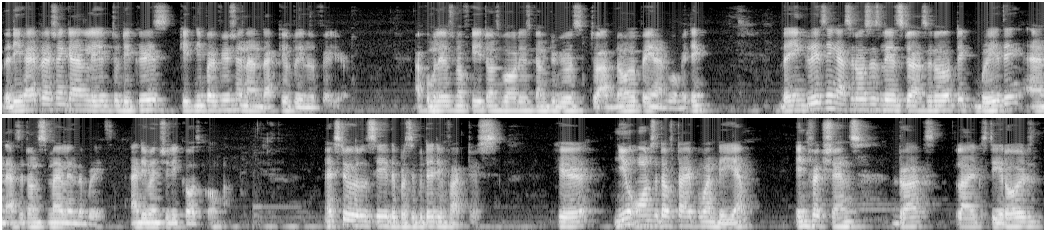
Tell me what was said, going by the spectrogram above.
The dehydration can lead to decreased kidney perfusion and acute renal failure. Accumulation of ketones bodies contributes to abnormal pain and vomiting. The increasing acidosis leads to acidotic breathing and acetone smell in the breath and eventually cause coma. Next we will see the precipitating factors. Here, new onset of type 1 DM, infections, drugs like steroids,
